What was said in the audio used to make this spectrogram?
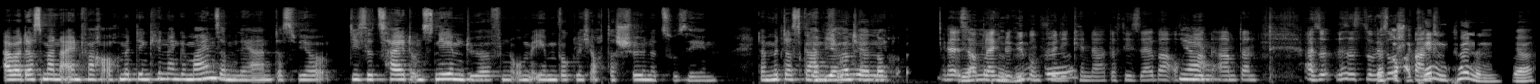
Aber dass man einfach auch mit den Kindern gemeinsam lernt, dass wir diese Zeit uns nehmen dürfen, um eben wirklich auch das Schöne zu sehen. Damit das gar ja, nicht wir haben ja noch da ist auch gleich eine, eine Übung für die Kinder, dass die selber auch ja. jeden Abend dann, also das ist sowieso das auch spannend. erkennen können, ja.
